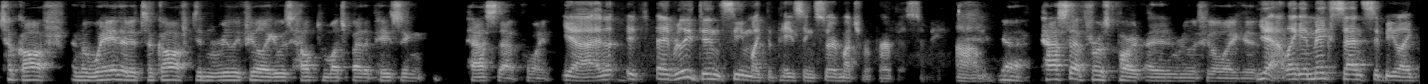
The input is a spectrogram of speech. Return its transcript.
took off. And the way that it took off didn't really feel like it was helped much by the pacing past that point. Yeah, and it it really didn't seem like the pacing served much of a purpose to me. Um, Yeah, past that first part I didn't really feel like it. yeah, like it makes sense to be like,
